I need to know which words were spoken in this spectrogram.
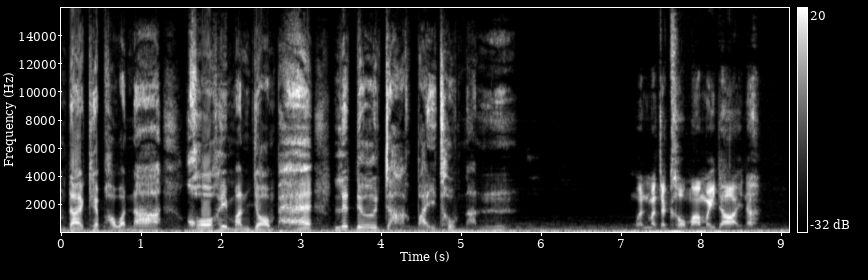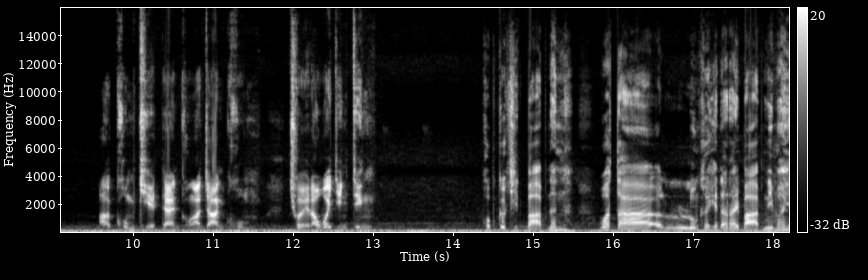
ำได้แค่ภาวนา ขอให้มันยอมแพ้และเดินจากไปเท่านั้น เหมือนมันจะเข้ามาไม่ได้นะ อาคมเขตแดนของอาจารย์คม ช่วยเราไว้จริงผมก็คิดบาปนั้น ว่าแต่ลุงเคยเห็นอะไรบาปนี้ไหมๆ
